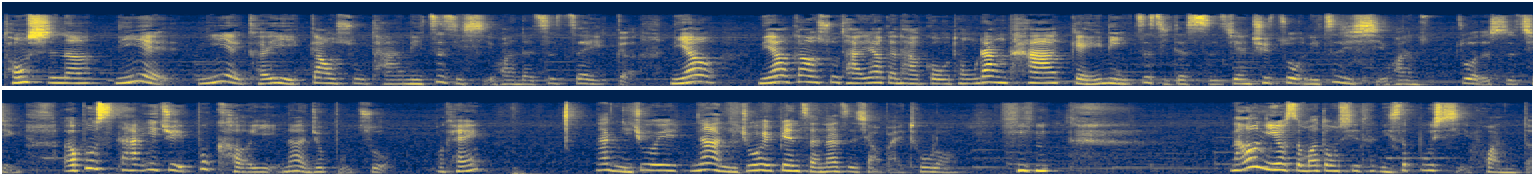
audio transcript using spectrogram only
同时呢，你也你也可以告诉他，你自己喜欢的是这个。你要你要告诉他，要跟他沟通，让他给你自己的时间去做你自己喜欢做的事情，而不是他一句不可以，那你就不做。OK？那你就会那你就会变成那只小白兔喽。然后你有什么东西你是不喜欢的，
